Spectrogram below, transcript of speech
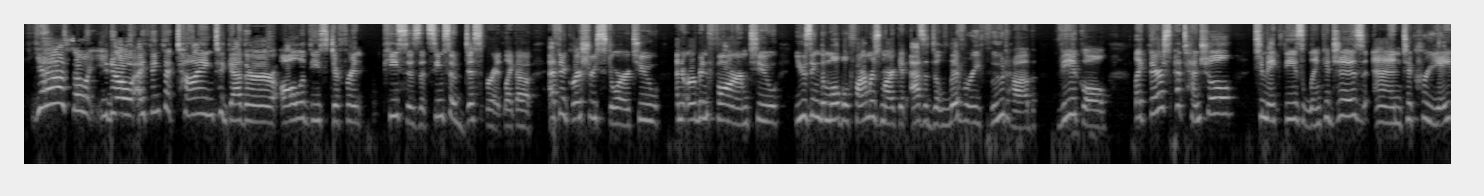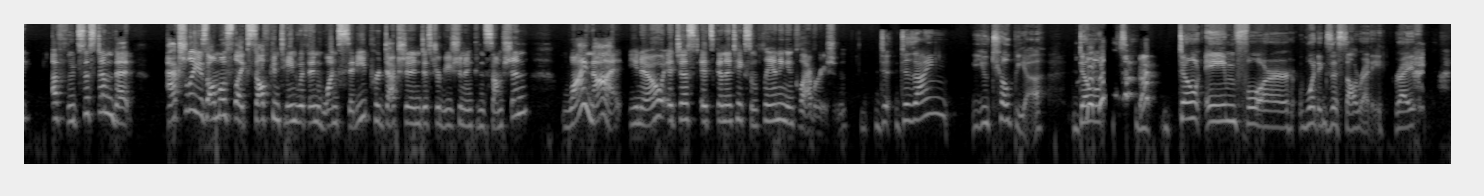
yeah, so you know, I think that tying together all of these different pieces that seem so disparate, like a ethnic grocery store to an urban farm to using the mobile farmers market as a delivery food hub vehicle, like there's potential to make these linkages and to create a food system that actually is almost like self-contained within one city production distribution and consumption why not? You know it just it's going to take some planning and collaboration. D- design utopia. Don't don't aim for what exists already right?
